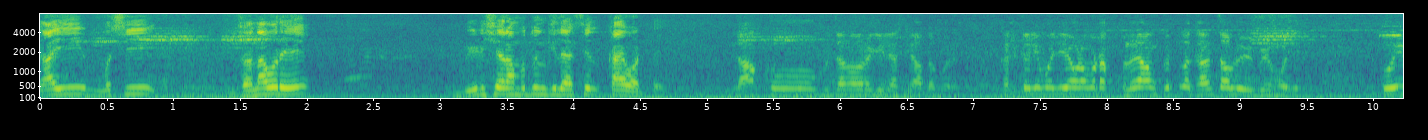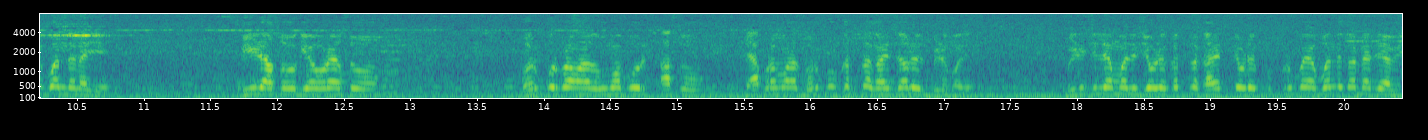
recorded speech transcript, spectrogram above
गाई म्हशी जनावरे बीड शहरामधून गेले असतील काय वाटतंय? लाखो जनावरं गेली असते आतापर्यंत. कत्तली म्हणजे एवढा मोठा खुलेआम कत्तल खान चालू आहे बीडमध्ये तोही बंद नाही आहे बीड असो गेवरे असो भरपूर प्रमाणात उमापूर असो या प्रमाणात भरपूर कत्तल खाणे चालू आहेत बीडमध्ये बीड जिल्ह्यामध्ये जेवढे कत्तल आहेत, तेवढे कृपया बंद करण्यात यावे.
